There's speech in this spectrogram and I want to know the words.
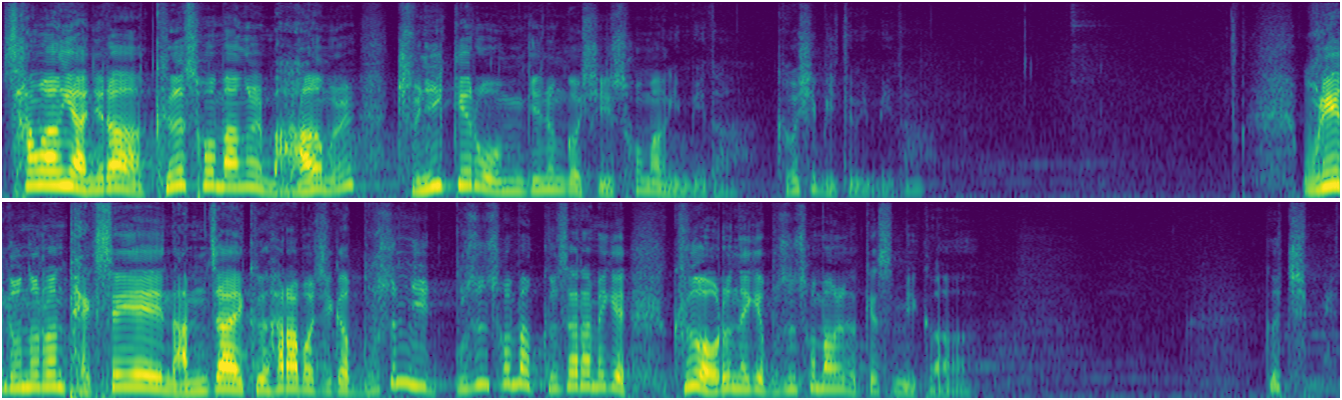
상황이 아니라 그 소망을 마음을 주님께로 옮기는 것이 소망입니다. 그것이 믿음입니다. 우리의 눈으로는 백세의 남자의 그 할아버지가 무슨 무슨 소망 그 사람에게 그 어른에게 무슨 소망을 갖겠습니까? 끝입니다.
